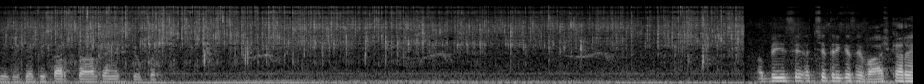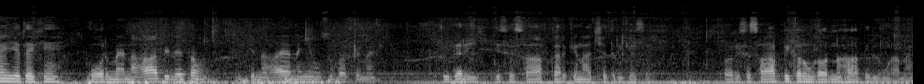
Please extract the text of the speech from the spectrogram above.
ये देखिए अभी सर्फ डाल देंगे इसके ऊपर। अभी इसे अच्छे तरीके से वाश कर रहे हैं, ये देखें। और मैं नहा भी लेता हूँ, क्योंकि नहाया नहीं हूँ सुबह से मैं। इधर ही इसे साफ़ करके ना अच्छे तरीके से। और इसे साफ़ भी करूँगा और नहा भी लूँगा मैं।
